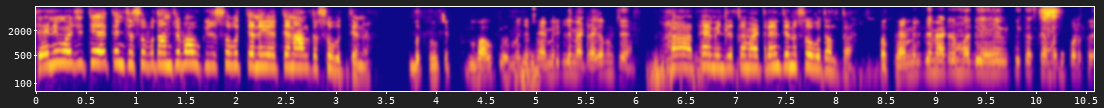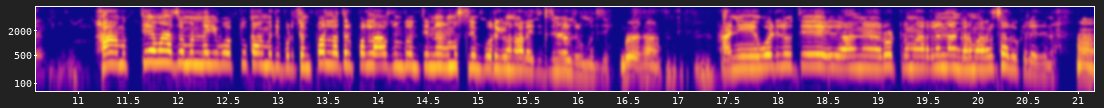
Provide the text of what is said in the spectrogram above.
त्यांनी म्हणजे ते त्यांच्यासोबत आमच्या भाऊकीच्या सोबत त्याने त्यानं आलता सोबत त्यानं. तुमचे भाऊ म्हणजे फॅमिलीतले मॅटर आहे का तुमच्या हा फॅमिलीचा मॅटर आहे त्यानं सोबत आलता. मग फॅमिलीतल्या मॅटरमध्ये हे व्यक्ती कसं काय मध्ये पडतोय? हा मग ते माझं म्हणणं आहे की बाबा तू काय मध्ये पडतो आणि पडला तर पडला. अजून दोन तीन मुस्लिम पोर घेऊन आलाय तिथले नळदुर्ग मधले. बर हा. आणि वडील होते आणि रोटर मारायला नांगर मारायला चालू केलं त्यानं. हा.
